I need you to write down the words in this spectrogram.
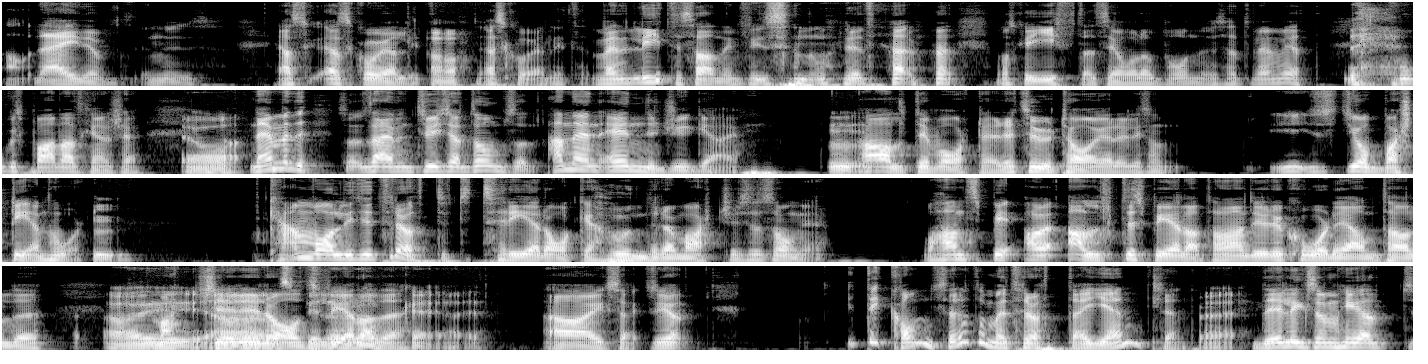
Ja, nej, det, nu. Jag, sk- jag skojar lite. Ja. Jag skojar lite. Men lite sanning finns det nog i det där. Men de ska gifta sig och hålla på nu, så att vem vet? Fokus på annat kanske. Ja. Nej men, så, så här, men Tristan Thompson, han är en energy guy. Mm. Har alltid varit det. Returtagare liksom. Jobbar stenhårt. Mm. Kan vara lite trött efter tre raka 100 matcher i säsonger. Och han har alltid spelat. Han hade ju rekord i antal... eh, Ja, Matcher i rad spelade. ja, ja. Ja, exakt. Så jag... Inte konstigt att de är trötta egentligen. Nej. Det är liksom helt,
